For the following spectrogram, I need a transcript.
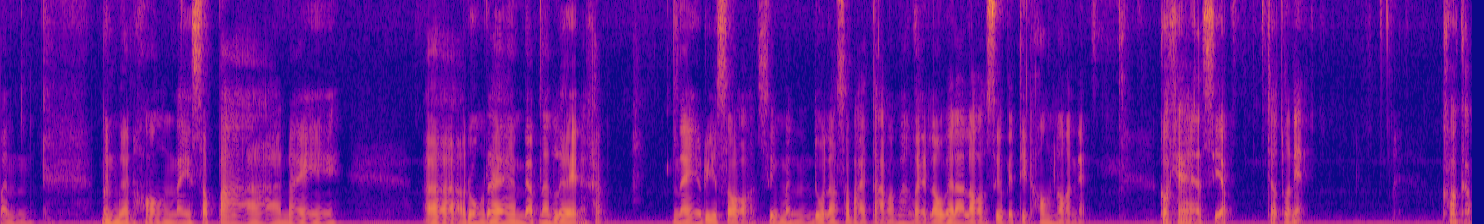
มันมันเหมือนห้องในสปาในเอ่อ โรงแรมแบบนั้นเลยนะครับ ในรีสอร์ทซึ่งมันดูแล้วสบายตามากๆเลย แล้วเวลาเราซื้อไปติดห้องนอนเนี่ย ก็แค่เสียบเจ้าตัวเนี้ยเข้ากับ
